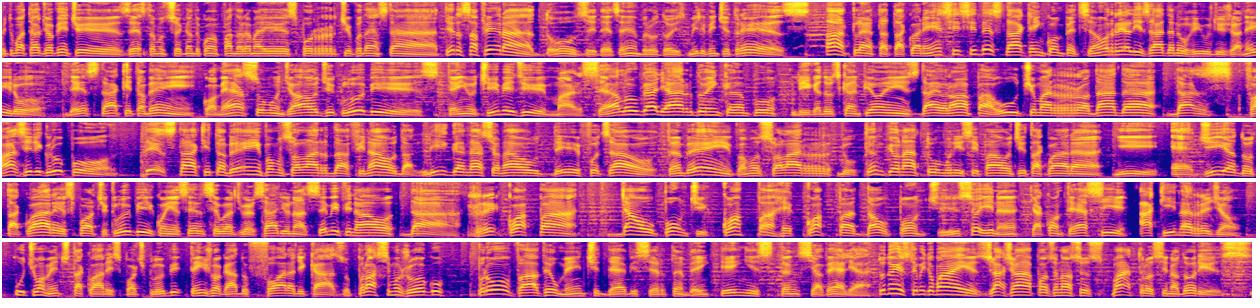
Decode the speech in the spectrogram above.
Muito boa tarde, ouvintes. Estamos chegando com o panorama esportivo desta terça-feira, 12 de dezembro de 2023. A atleta taquarense se destaca em competição realizada no Rio de Janeiro. Destaque também: começa o Mundial de Clubes. Tem o time de Marcelo Galhardo em campo. Liga dos Campeões da Europa, última rodada das fase de grupo. Destaque também, vamos falar da final da Liga Nacional de Futsal. Também vamos falar do Campeonato Municipal de Taquara. E é dia do Taquara Esporte Clube conhecer seu adversário na semifinal da Recopa Dal Ponte. Copa Recopa Dal Ponte. Isso aí, né? Que acontece aqui na região. Ultimamente, Taquara Esporte Clube tem jogado fora de casa. O próximo jogo provavelmente deve ser também em Estância Velha. Tudo isso e muito mais já já após os nossos patrocinadores.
